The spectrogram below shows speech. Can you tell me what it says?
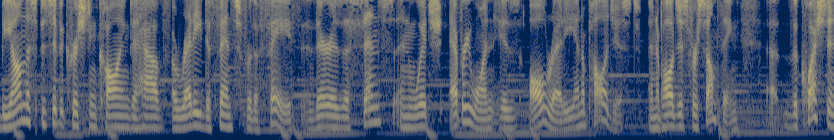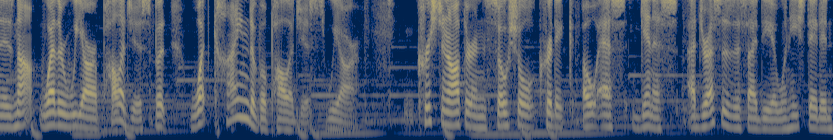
Beyond the specific Christian calling to have a ready defense for the faith, there is a sense in which everyone is already an apologist, an apologist for something. Uh, the question is not whether we are apologists, but what kind of apologists we are. Christian author and social critic O.S. Guinness addresses this idea when he stated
